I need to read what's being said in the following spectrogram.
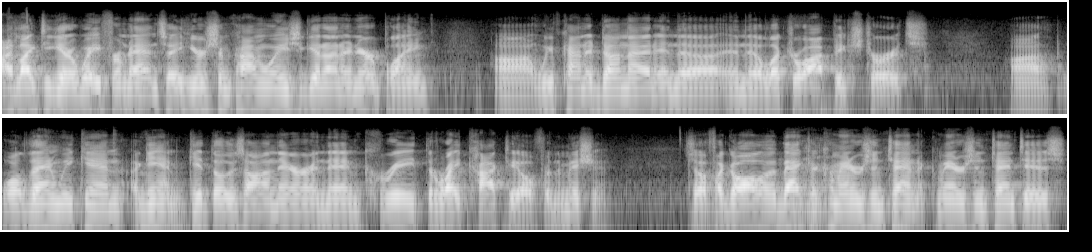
I'd like to get away from that and say, here's some common ways to get on an airplane. Uh, we've kind of done that in the in the electro-optics turrets. Uh, well, then we can again get those on there and then create the right cocktail for the mission. So if I go all the way back to commander's intent, commander's intent is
